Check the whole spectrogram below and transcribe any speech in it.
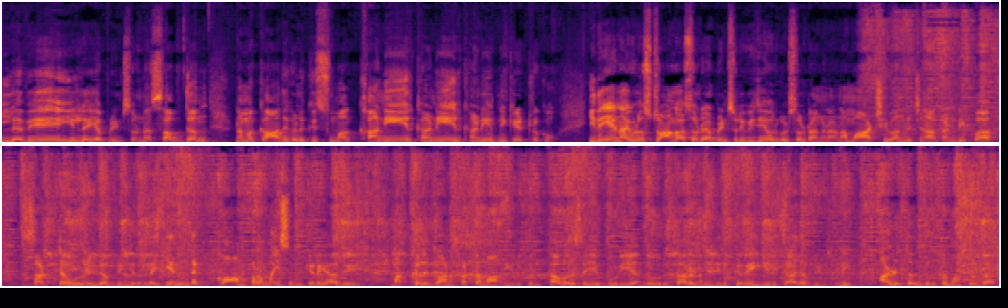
இல்லவே இல்லை அப்படின்னு சொன்ன சப்தம் நம்ம காதுகளுக்கு சும்மா கணீர் கணீர் கணீர்னு கேட்டிருக்கோம். இதையே நான் இவ்வளோ ஸ்ட்ராங்காக சொல்கிறேன் அப்படின்னு சொல்லி விஜய் அவர்கள் சொல்கிறாங்கன்னா நம்ம ஆட்சி வந்துச்சுன்னா கண்டிப்பாக சட்ட ஒழுங்கு அப்படிங்கிறதுல எந்த காம்ப்ரமைஸும் கிடையாது. மக்களுக்கான சட்டமாக இருக்கும் தவறு செய்யக்கூடிய அந்த ஒரு தருணம் இருக்கவே இருக்காது அப்படின்னு சொல்லி அழுத்தம் திருத்தமாக சொல்றார்.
